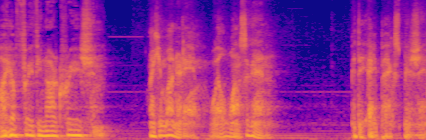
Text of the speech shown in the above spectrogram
I have faith in our creation. And humanity will once again be the apex species.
